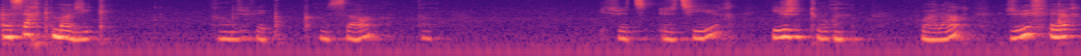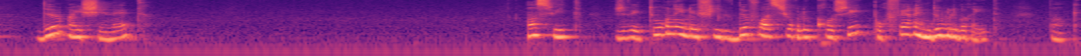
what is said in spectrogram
un cercle magique. Donc, je fais comme ça. Je tire et je tourne. Voilà. Je vais faire deux mailles chaînettes. Ensuite, je vais tourner le fil deux fois sur le crochet pour faire une double bride. Donc,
